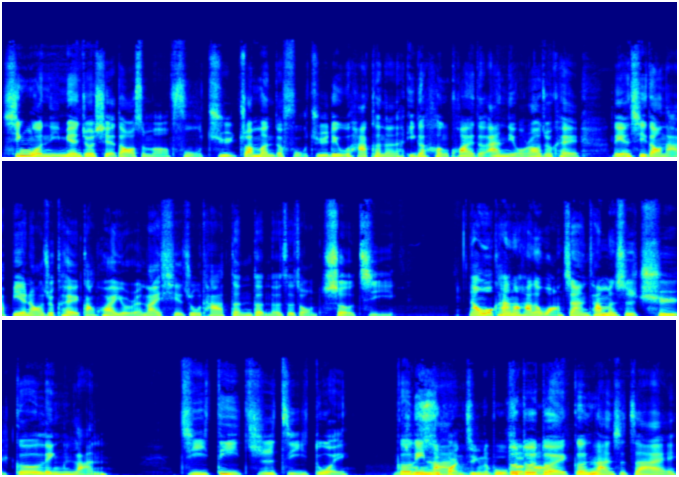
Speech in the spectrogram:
新闻里面就写到什么辅具，专门的辅具，例如他可能一个很快的按钮，然后就可以联系到哪边，然后就可以赶快有人来协助他等等的这种设计。然后我看到他的网站，他们是去格陵兰极地直击队，格陵兰环境的部分，对对对，格陵兰是在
